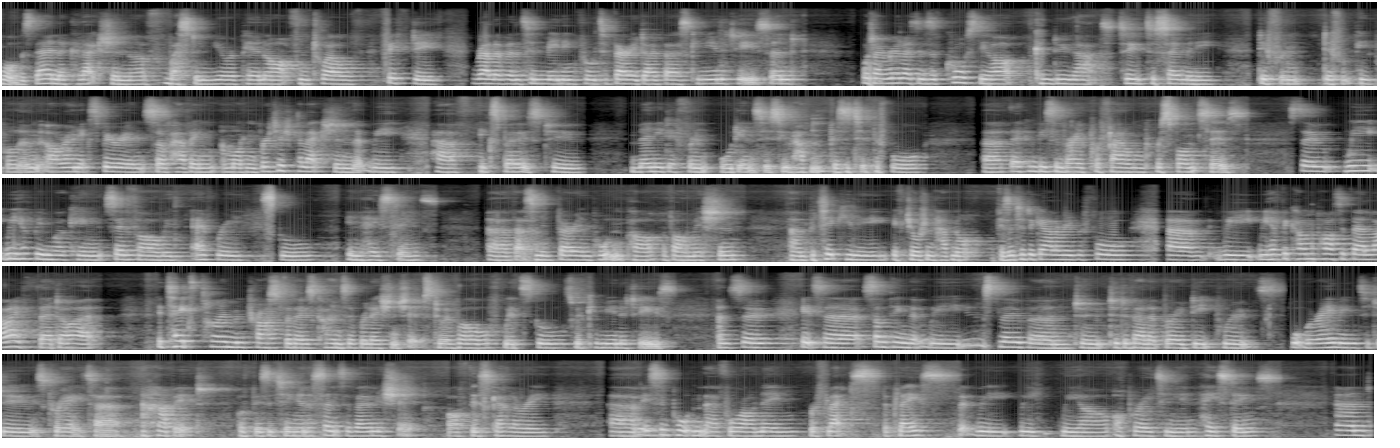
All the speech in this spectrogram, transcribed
what was then a collection of Western European art from 1250 relevant and meaningful to very diverse communities. And what I realized is, of course, the art can do that to, to so many different different people and our own experience of having a modern British collection that we have exposed to many different audiences who haven't visited before. Uh, there can be some very profound responses so we, we have been working so far with every school in Hastings. Uh, that's a very important part of our mission. Um, particularly if children have not visited a gallery before, um, we, we have become part of their life, their diet. It takes time and trust for those kinds of relationships to evolve with schools, with communities. And so it's a, something that we slow burn to, to develop very deep roots. What we're aiming to do is create a, a habit of visiting and a sense of ownership of this gallery. Uh, it's important, therefore, our name reflects the place that we, we, we are operating in, Hastings. And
